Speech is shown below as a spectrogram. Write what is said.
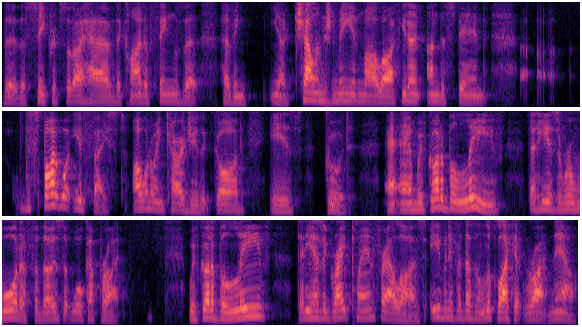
the, the secrets that I have, the kind of things that have you know challenged me in my life. You don't understand. Uh, despite what you've faced, I want to encourage you that God is good. And we've got to believe that He is a rewarder for those that walk upright. We've got to believe that He has a great plan for our lives, even if it doesn't look like it right now.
